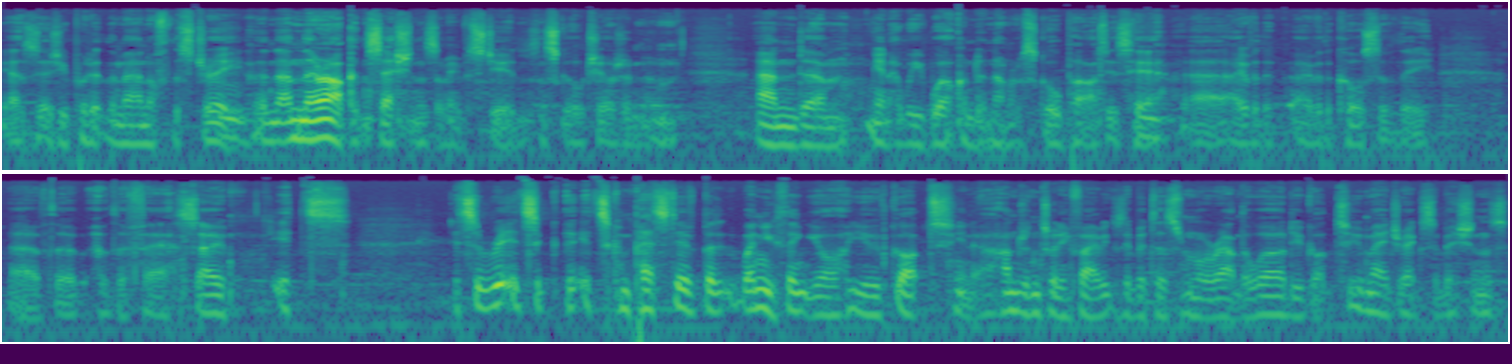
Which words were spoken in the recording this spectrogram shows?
as, as you put it, the man off the street. Mm. And, and, there are concessions, I mean, for students and school children. And, and um, you know, we've welcomed a number of school parties here mm. uh, over, the, over the course of the, of, the, of the fair. So it's it's a it's a, it's competitive, but when you think you're you've got you know 125 exhibitors from all around the world, you've got two major exhibitions,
